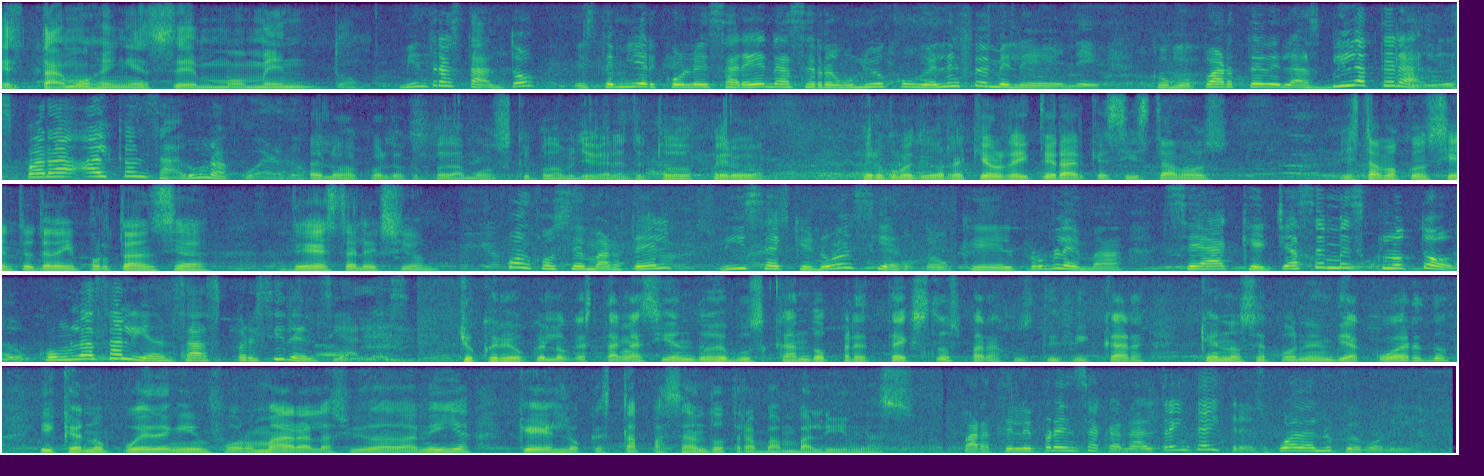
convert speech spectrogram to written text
Estamos en ese momento. Mientras tanto, este miércoles Arena se reunió con el FMLN como parte de las bilaterales para alcanzar un acuerdo. Los acuerdos que podamos, que podamos llegar entre todos, pero, pero como digo, quiero reiterar que sí estamos, estamos conscientes de la importancia de esta elección. Juan José Martel dice que no es cierto que el problema sea que ya se mezcló todo con las alianzas presidenciales. Yo creo que lo que están haciendo es buscando pretextos para justificar que no se ponen de acuerdo y que no pueden informar a la ciudadanía qué es lo que está pasando tras bambalinas. Para Teleprensa Canal 33, Guadalupe Bonilla.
